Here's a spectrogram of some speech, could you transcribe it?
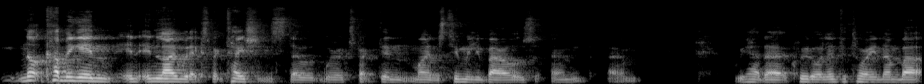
not coming in, in in line with expectations. So we're expecting minus two million barrels, and um, we had a crude oil inventory number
